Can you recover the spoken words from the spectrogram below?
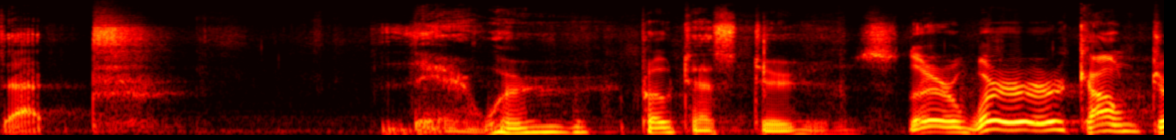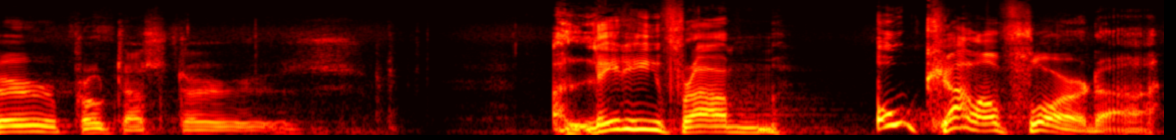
that. There were protesters. There were counter protesters. A lady from Ocala, Florida.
